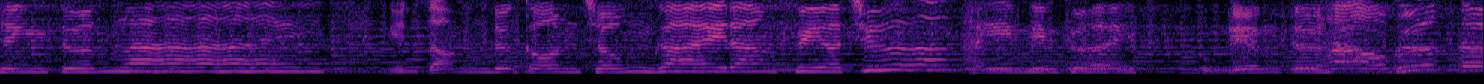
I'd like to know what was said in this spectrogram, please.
Trình tương lai. Nghìn dặm đường còn trông gai đang phía trước. Hãy mỉm cười, cùng niềm tự hào bước tới.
